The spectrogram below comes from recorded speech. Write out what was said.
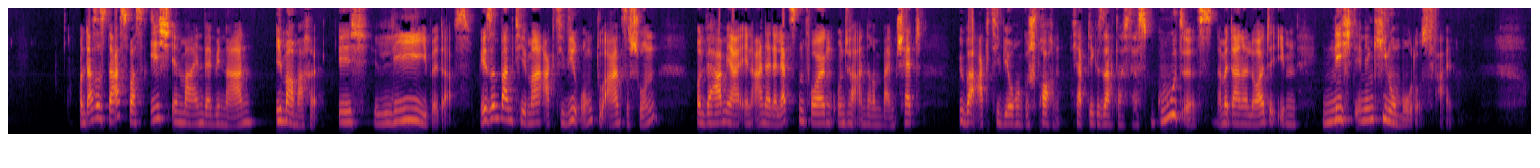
Und das ist das, was ich in meinen Webinaren immer mache. Ich liebe das. Wir sind beim Thema Aktivierung, du ahnst es schon. Und wir haben ja in einer der letzten Folgen, unter anderem beim Chat, über Aktivierung gesprochen. Ich habe dir gesagt, dass das gut ist, damit deine Leute eben nicht in den Kinomodus fallen.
